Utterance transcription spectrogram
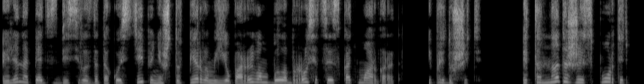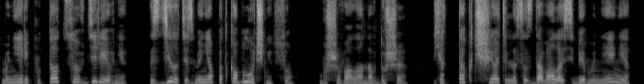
Элен опять взбесилась до такой степени, что первым ее порывом было броситься искать Маргарет и придушить. Это надо же испортить мне репутацию в деревне, сделать из меня подкаблучницу, бушевала она в душе. Я так тщательно создавала о себе мнение,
